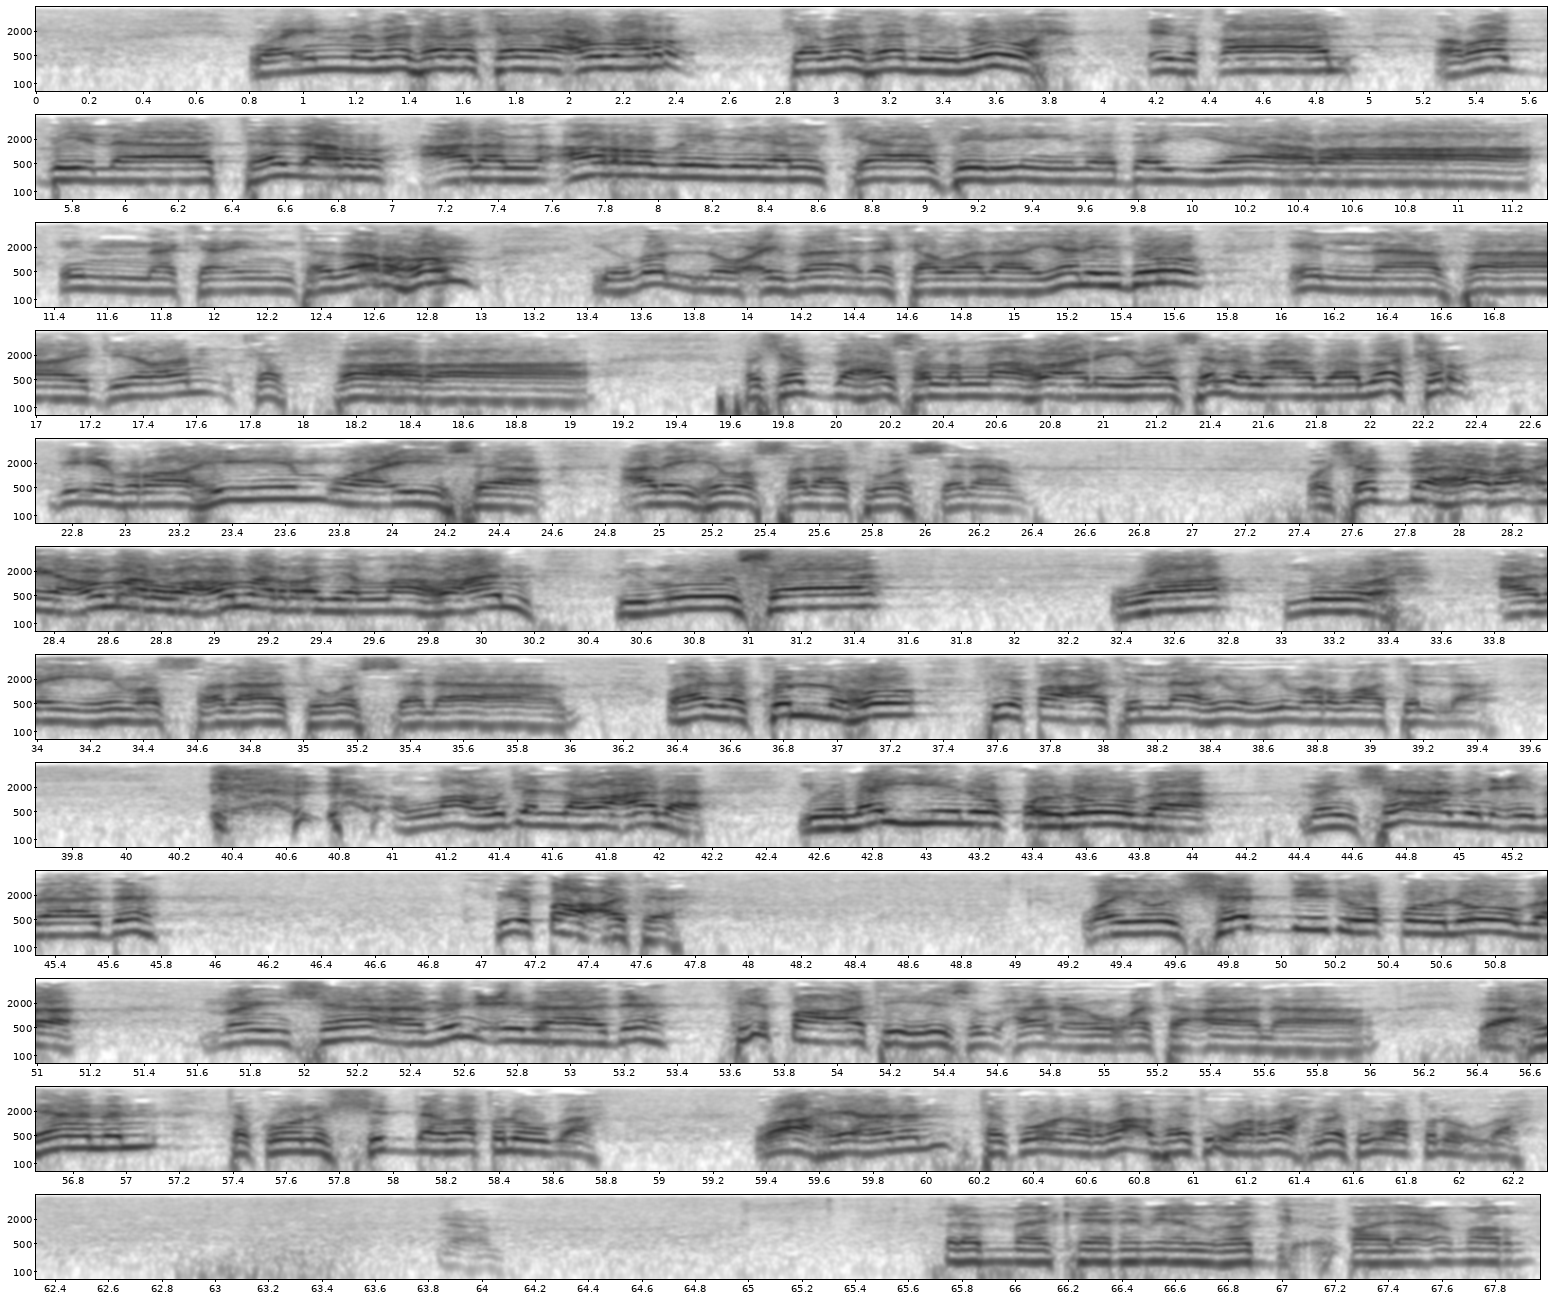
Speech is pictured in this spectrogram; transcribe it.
وإن مثلك يا عمر كمثل نوح إذ قال رب لا تذر على الأرض من الكافرين ديارا إنك إن تذرهم يضل عبادك ولا يلد إلا فاجرا كفارا. فشبه صلى الله عليه وسلم أبا بكر بإبراهيم وعيسى عليهما الصلاة والسلام. وشبه رأي عمر وعمر رضي الله عنه بموسى ونوح عليهما الصلاة والسلام. وهذا كله في طاعة الله وفي مرضاة الله. الله جل وعلا يلين قلوب من شاء من عباده في طاعته ويشدد قلوب من شاء من عباده في طاعته سبحانه وتعالى. فأحيانا تكون الشدة مطلوبة وأحيانا تكون الرأفة والرحمة مطلوبة. نعم. فلما كان من الغد قال عمر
